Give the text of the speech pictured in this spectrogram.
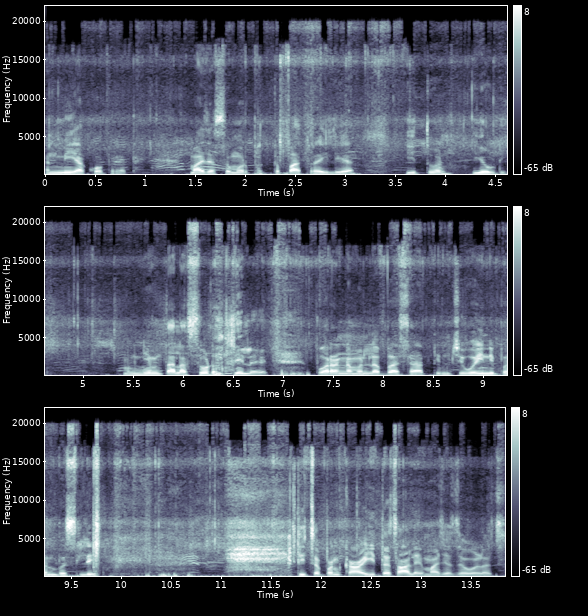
आणि मी या कोपऱ्यात आहे. माझ्यासमोर फक्त पात राहिली आहे इथून एवढी. मग निमताला सोडून दिलं आहे पोरांना म्हणलं बसा तुमची वहिनी पण बसली. तिचं पण का इथंच आलं आहे माझ्याजवळच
